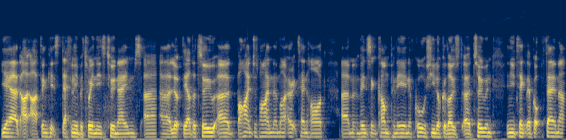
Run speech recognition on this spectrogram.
Yeah, I, I, think it's definitely between these two names. Uh, look, the other two uh, behind, just behind them, are Erik Ten Hag um, and Vincent Kompany, and of course you look at those uh, two, and, and you think they've got a fair amount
